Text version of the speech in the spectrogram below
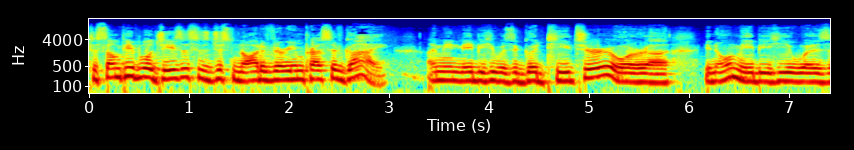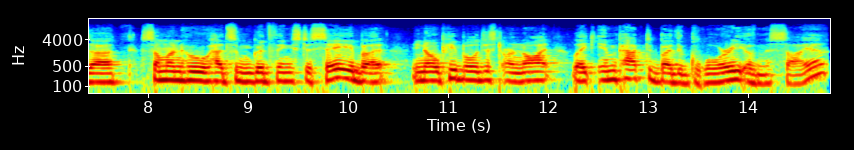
to some people, Jesus is just not a very impressive guy. I mean, maybe he was a good teacher, or, uh, you know, maybe he was uh, someone who had some good things to say, but, you know, people just are not, like, impacted by the glory of Messiah.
